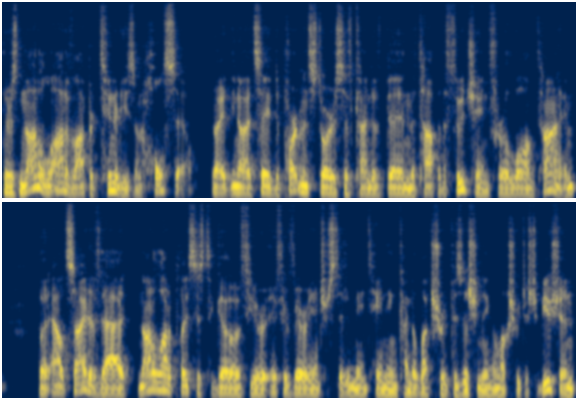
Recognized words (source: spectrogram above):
there's not a lot of opportunities in wholesale, right? You know, I'd say department stores have kind of been the top of the food chain for a long time. But outside of that, not a lot of places to go if you're if you're very interested in maintaining kind of luxury positioning and luxury distribution.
